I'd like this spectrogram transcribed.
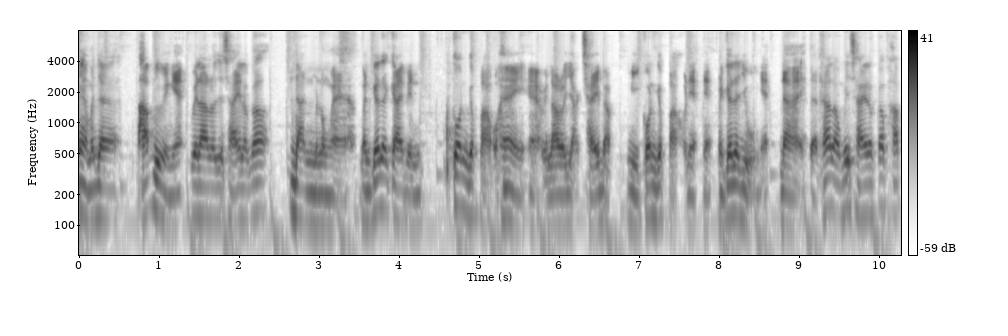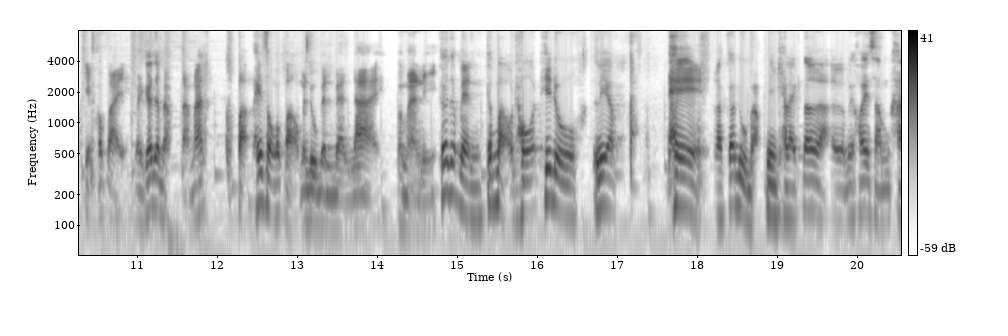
อ่ามันจะพับอยู่อย่างเงี้ย เวลาเราจะใช้เราก็ดันมันลงมา มันก็จะกลายเป็น ก้นกระเป๋าให้อ่าเวลาเราอยากใช้แบบมีก้นกระเป๋าเนี่ยเนี่ยมันก็จะอยู่เงี้ยได้ แต่ถ้าเราไม่ใช้เราก็พับเก็บเข้าไป มันก็จะแบบสามารถปรับให้ทรงกระเป๋ามันดูแบนๆได้ประมาณนี้ ก็จะเป็นกระเป๋า tote ที่ดูเรียบ เท่แล้วก็ดูแบบมี character อะเออไม่ค่อยซ้ำใคร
